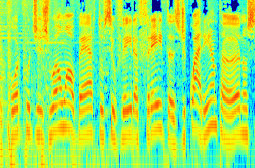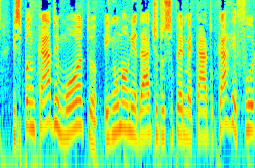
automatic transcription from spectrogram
O corpo de João Alberto Silveira Freitas, de 40 anos, espancado e morto em uma unidade do supermercado Carrefour,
